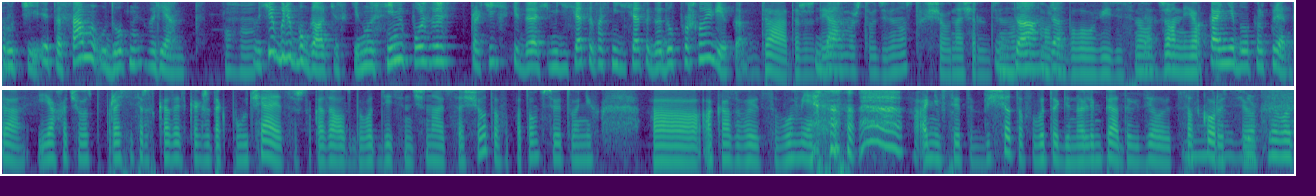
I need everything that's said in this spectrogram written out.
руки, это самый удобный вариант. Угу. Все были бухгалтерские, но с ними пользовались практически до 70-х, 80-х годов прошлого века. Да, даже да. я думаю, что в 90-х еще, в начале 90-х да, можно да. было увидеть. Но, да. Джан, я... Пока не было калькулятора. Да, я хочу вас попросить рассказать, как же так получается, что, казалось бы, вот дети начинают со счетов, а потом все это у них э, оказывается в уме. Они все это без счетов в итоге на Олимпиадах делают со ну, скоростью. Если вот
